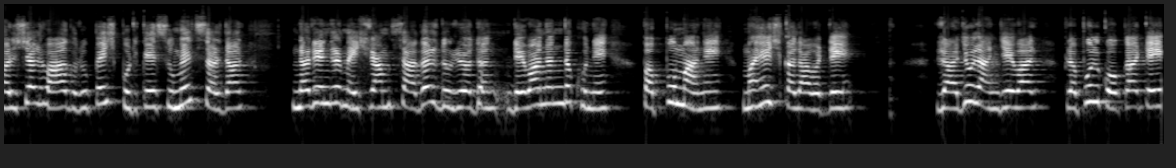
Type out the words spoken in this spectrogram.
हर्षल वाघ रुपेश पुडके सुमेध सरदार नरेंद्र मेश्राम सागर दुर्योधन देवानंद खुने पप्पू माने महेश कलावटे राजू लांजेवार प्रफुल कोकाटे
